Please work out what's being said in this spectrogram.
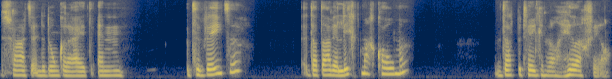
de zwaarte en de donkerheid. En te weten dat daar weer licht mag komen, dat betekent wel heel erg veel.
